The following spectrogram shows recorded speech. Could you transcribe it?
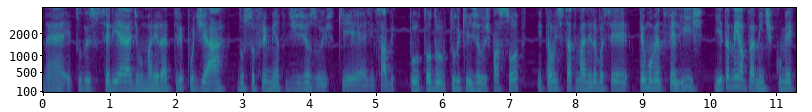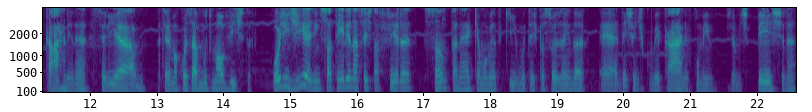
né? E tudo isso seria de uma maneira tripudiar do sofrimento de Jesus, que a gente sabe por todo tudo que Jesus passou. Então, de certa maneira, você ter um momento feliz e também, obviamente, comer carne, né? Seria seria uma coisa muito mal vista. Hoje em dia, a gente só tem ele na sexta-feira santa, né? Que é o momento que muitas pessoas ainda é, deixam de comer carne, comem geralmente peixe, né?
